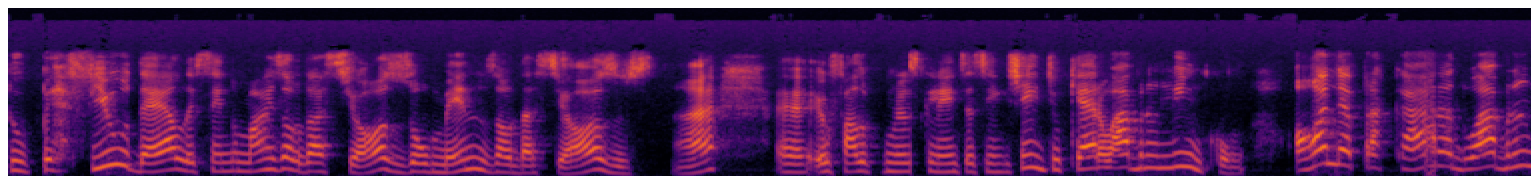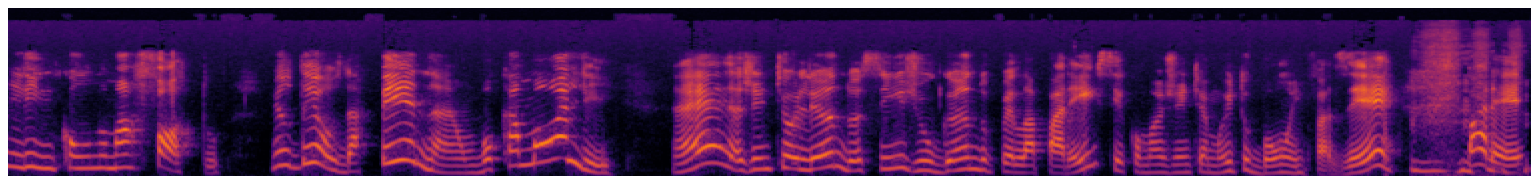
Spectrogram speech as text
do perfil dela sendo mais audaciosos ou menos audaciosos, né? É, eu falo para meus clientes assim, gente, eu quero o Abraham Lincoln. Olha para a cara do Abraham Lincoln numa foto. Meu Deus, dá pena, é um boca mole. Né? A gente olhando assim, julgando pela aparência, como a gente é muito bom em fazer, parece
